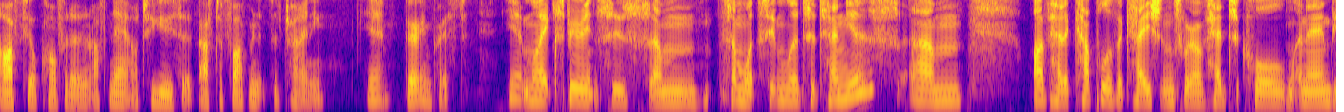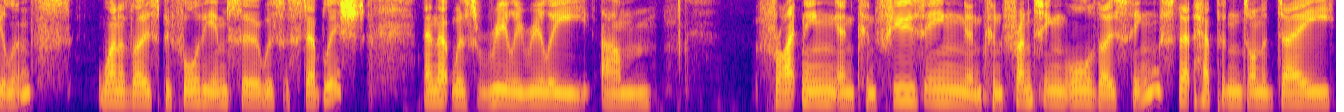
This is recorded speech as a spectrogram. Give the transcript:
I feel confident enough now to use it after five minutes of training. Yeah, very impressed. Yeah, my experience is um, somewhat similar to Tanya's. Um, I've had a couple of occasions where I've had to call an ambulance, one of those before the MSIR was established. And that was really, really um, frightening and confusing and confronting, all of those things. That happened on a day,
